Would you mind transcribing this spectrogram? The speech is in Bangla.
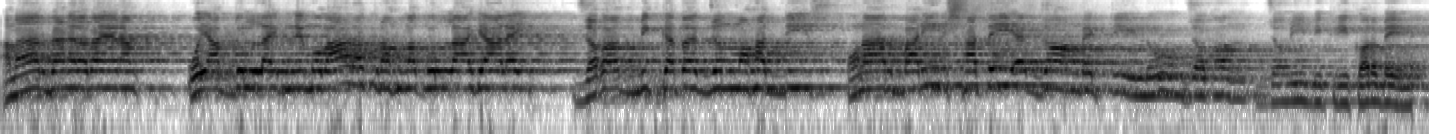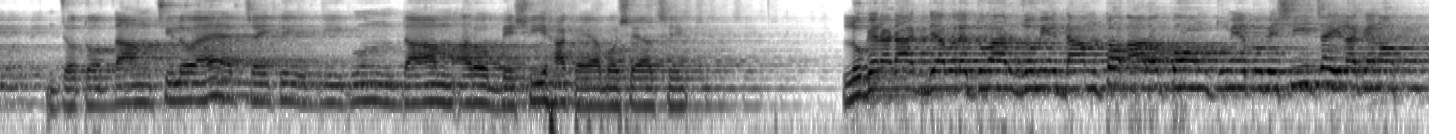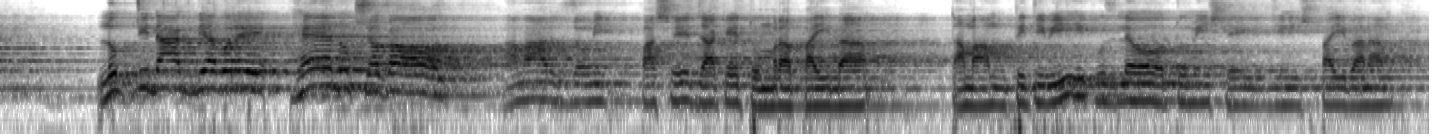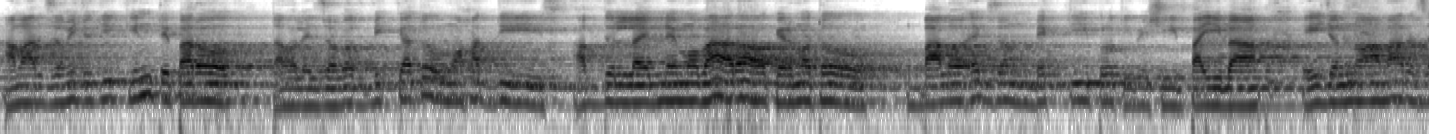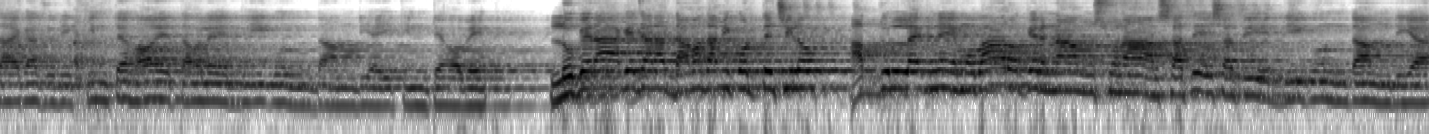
আমার ব্যানের ভাইয়েরা ওই আব্দুল্লাহ ইবনে মুবারক রহমতুল্লাহ আলাই জগৎ বিখ্যাত একজন মহাদ্দিস। ওনার বাড়ির সাথেই একজন ব্যক্তি লোক যখন জমি বিক্রি করবে, যত দাম ছিল এর চাইতে দ্বিগুণ দাম আরও বেশি হাঁকায়া বসে আছে। লোকেরা ডাক দেয়া বলে, তোমার জমির দাম তো আরও কম, তুমি এত বেশি চাইলা কেন? লোকটি ডাক দিয়া বলে, হে লোক সকল, আমার জমি পাশে যাকে তোমরা পাইবা, তামাম পৃথিবী খুঁজলেও তুমি সেই জিনিস পাইবা না। আমার জমি যদি কিনতে পারো, তাহলে জগৎ বিখ্যাত মহাদ্দিস আবদুল্লাহ ইবনে মোবারকের মতো ভালো একজন ব্যক্তি প্রতিবেশী পাইবা। এই জন্য আমার জায়গা যদি কিনতে হয়, তাহলে দ্বিগুণ দাম দিয়েই কিনতে হবে। লোকেরা আগে যারা দামাদামি করতেছিল, আবদুল্লাহ ইবনে মোবারকের নাম শোনার সাথে সাথে দ্বিগুণ দাম দিয়া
